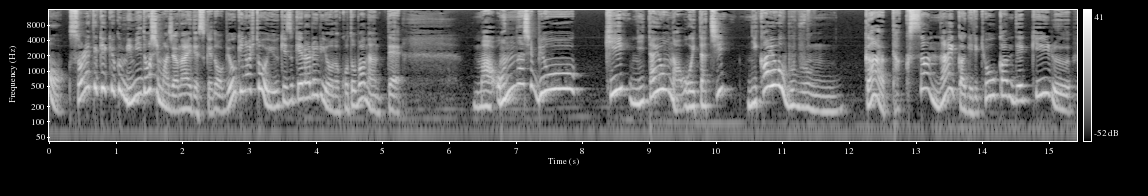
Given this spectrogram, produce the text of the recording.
も、それって結局耳戸島じゃないですけど、病気の人を勇気づけられるような言葉なんて、まあ、同じ病気、似たような生い立ち似通う部分がたくさんない限り共感できる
